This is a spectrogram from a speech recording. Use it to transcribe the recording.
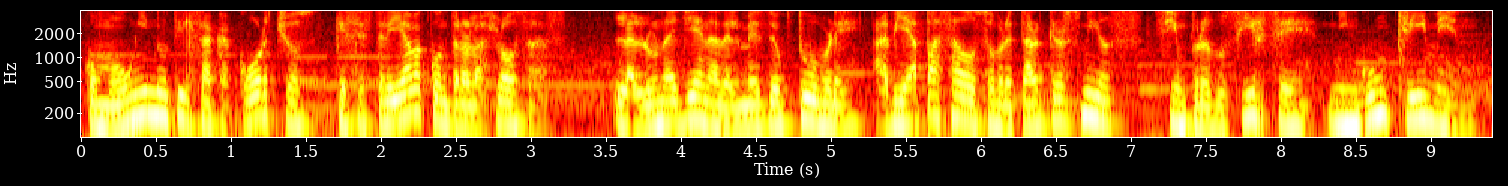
como un inútil sacacorchos que se estrellaba contra las losas. La luna llena del mes de octubre había pasado sobre Tarker's Mills sin producirse ningún crimen.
